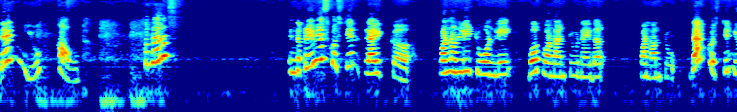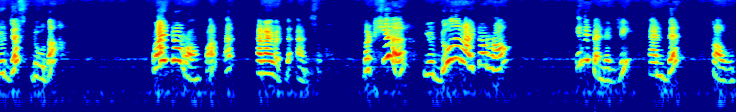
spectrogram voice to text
then you count. So there is, in the previous question, like uh, one only, two only, both one and two, neither one and two. That question, you just do the right or wrong part and arrive at the answer. But here, you do the right or wrong independently and then count.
